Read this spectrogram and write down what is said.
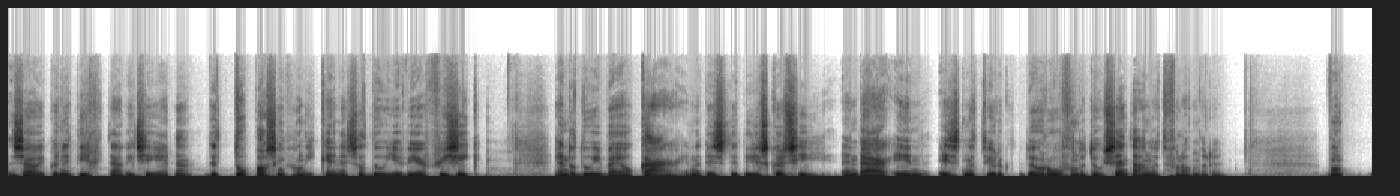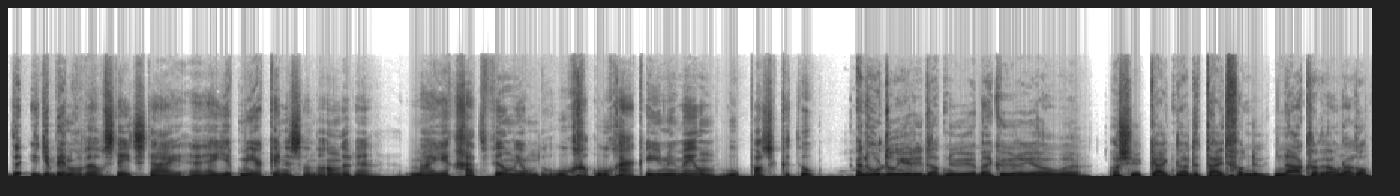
zou je kunnen digitaliseren. De toepassing van die kennis, dat doe je weer fysiek. En dat doe je bij elkaar. En dat is de discussie. En daarin is natuurlijk de rol van de docent aan het veranderen. Want de, je bent nog wel steeds daar, uh, je hebt meer kennis dan de anderen. Maar je gaat veel meer om de, hoe, hoe ga ik er nu mee om? Hoe pas ik het toe? En hoe doen jullie dat nu bij Curio uh, als je kijkt naar de tijd van nu, na corona Rob?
